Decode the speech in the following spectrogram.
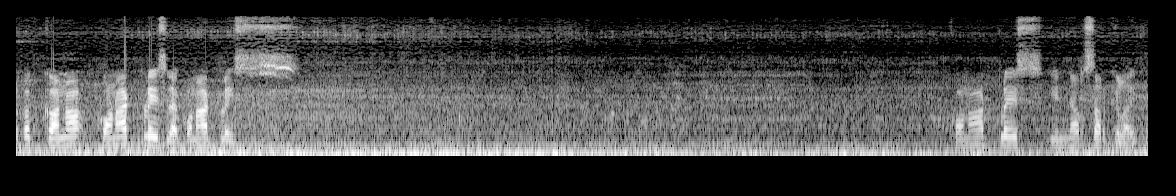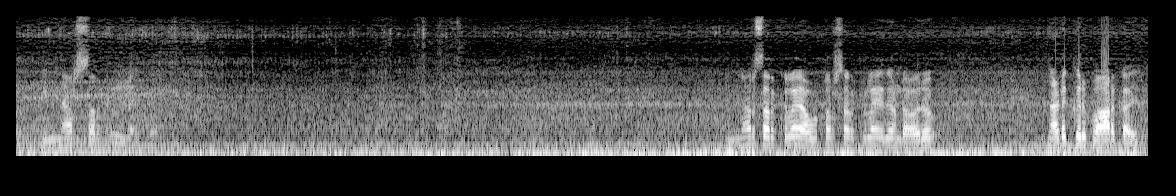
നമ്മളിപ്പോൾ കൊണോ കൊണാട്ട് പ്ലേസിലാണ് Connaught Place Connaught Place inner circle സർക്കിളായിപ്പോൾ ഇന്നർ സർക്കിളിലായിപ്പോൾ ഇന്നർ സർക്കിൾ ഔട്ടർ സർക്കിൾ ഇതുണ്ട്? ഒരു നടുക്കൊരു പാർക്കായത്.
